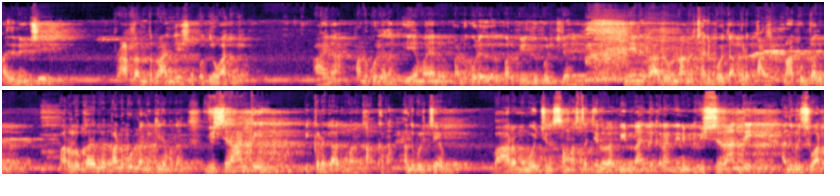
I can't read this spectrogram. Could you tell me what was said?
పది నుంచి రాత్రంతా ప్రాణం చేసిన పొద్దున వాకింగ్ ఆయన పండుకోలేదండి ఏమయ్యా నువ్వు పండుకోలేదు కదా పరిపించి పిలిచితే నేను కాదు నన్ను చనిపోతే అక్కడే పరి నాకుంటుంది పరలోకంలో పండుకుంటాను ఇక్కడేమన్నా విశ్రాంతి ఇక్కడ కాదు మనకు అక్కడ. అందుగురించే భారము వచ్చిన సమస్త జనుల మీరు నా దగ్గర నేను మీకు విశ్రాంతి అందుకు స్వార్థ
